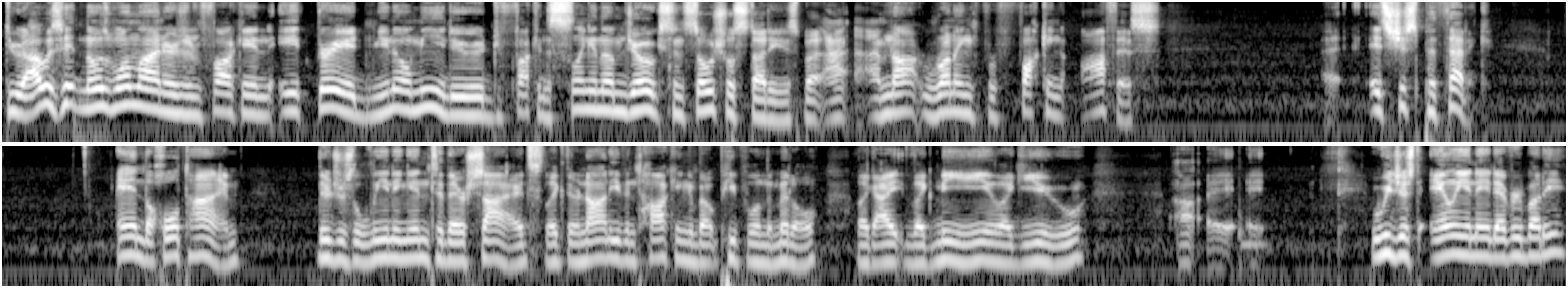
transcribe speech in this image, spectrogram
dude, I was hitting those one-liners in fucking eighth grade. You know me, dude, fucking slinging them jokes in social studies. But I, I'm not running for fucking office. Uh, It's just pathetic. And the whole time, they're just leaning into their sides like they're not even talking about people in the middle like i like me like you. Uh, it- we just alienate everybody.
